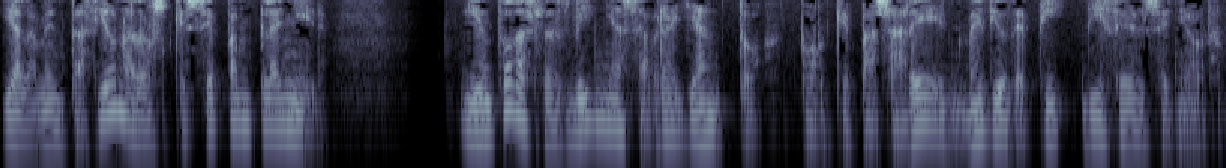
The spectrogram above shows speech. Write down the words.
y a lamentación a los que sepan plañir. Y en todas las viñas habrá llanto, porque pasaré en medio de ti, dice el Señor.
